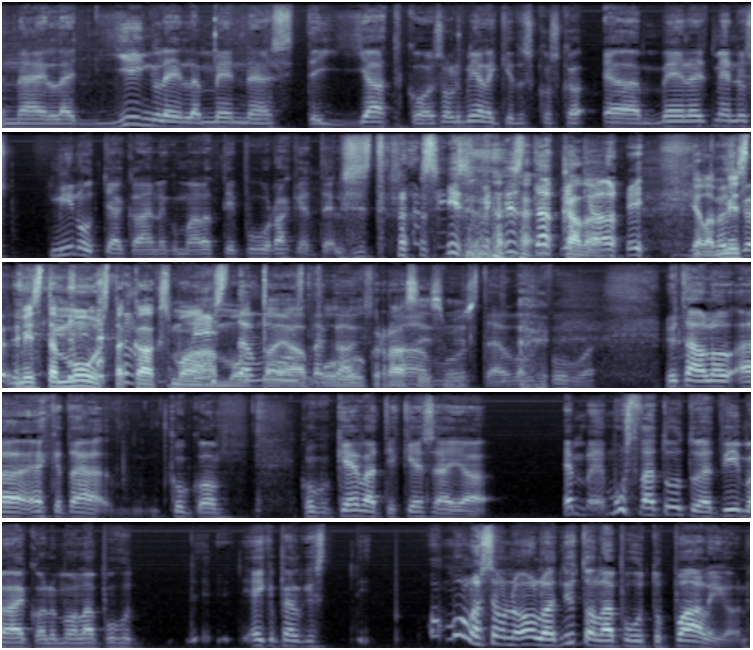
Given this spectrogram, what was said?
näillä jingleillä mennään sitten jatkoon. Se oli mielenkiintoista, koska ää, meillä ei mennyt minuuttiakaan ennen kuin me alettiin puhua rakenteellisesta rasismista. mikä oli, koska, mistä, mistä muusta kaksi maahanmuuttajaa puhuu kuin rasismista? Puhua. Nyt on ollut äh, ehkä tämä koko, koko kevät ja kesä ja en, musta tuntuu, että viime aikoina me ollaan puhuttu, eikä pelkästään mulla on sellainen olo, että nyt ollaan puhuttu paljon.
